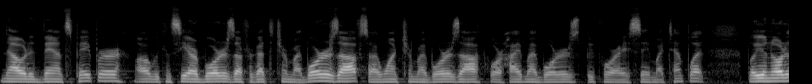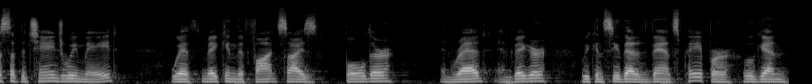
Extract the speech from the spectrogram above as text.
Now at advanced paper, well, we can see our borders. I forgot to turn my borders off, so I want to turn my borders off or hide my borders before I save my template. But you'll notice that the change we made with making the font size bolder and red and bigger, we can see that advanced paper, who again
